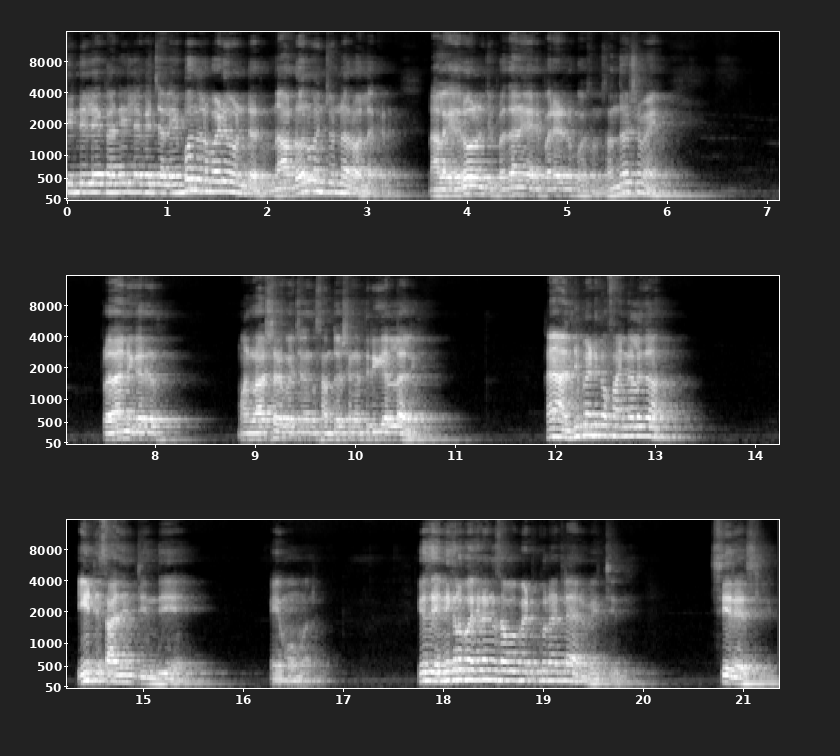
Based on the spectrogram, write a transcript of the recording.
తిండి లేక నీళ్ళు లేక చాలా ఇబ్బందులు పడి ఉంటారు. నాలుగు రోజులు మంచి ఉన్నారు వాళ్ళు అక్కడ. నాలుగైదు రోజుల నుంచి ప్రధాని గారి పర్యటన కోసం. సంతోషమే. ప్రధాని గారు మన రాష్ట్రానికి వచ్చినందుకు సంతోషంగా తిరిగి వెళ్ళాలి. కానీ అల్టిమేట్గా ఫైనల్గా ఏంటి సాధించింది? ఏమో మరి. ఏదో ఎన్నికల బహిరంగ సభ పెట్టుకున్నట్లే అనిపించింది. సీరియస్లీ.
